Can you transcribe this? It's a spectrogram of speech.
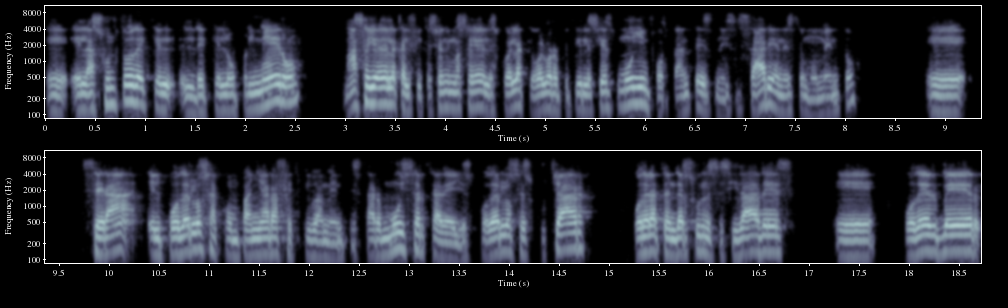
Eh, el asunto de que, de que lo primero, más allá de la calificación y más allá de la escuela, que vuelvo a repetirles, sí es muy importante, es necesaria en este momento, eh, será el poderlos acompañar afectivamente, estar muy cerca de ellos, poderlos escuchar, poder atender sus necesidades, eh, poder ver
